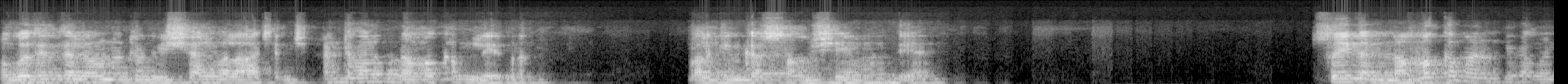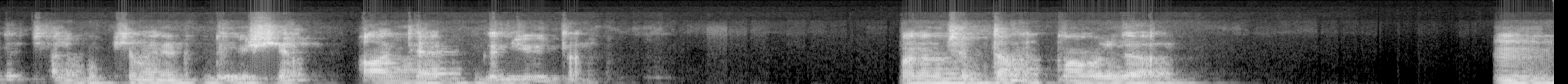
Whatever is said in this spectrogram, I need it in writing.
భగవద్గీతలో ఉన్నటువంటి విషయాలు వాళ్ళు ఆచరించారు అంటే వాళ్ళకి నమ్మకం లేదు. వాళ్ళకి ఇంకా సంశయం ఉంది అని. సో ఇక నమ్మకం అనడం అనేది చాలా ముఖ్యమైనటువంటి విషయం ఆధ్యాత్మిక జీవితం. మనం చెప్తాం మామూలుగా "ఉమ్,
